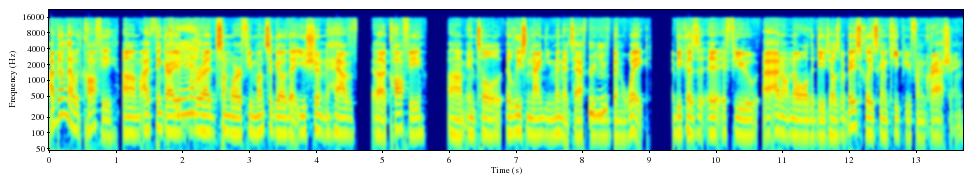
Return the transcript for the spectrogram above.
I've done that with coffee. Um, I think I Yeah. read somewhere a few months ago that you shouldn't have uh, coffee um, until at least 90 minutes after Mhm. you've been awake. Because if you, I don't know all the details, but basically it's going to keep you from crashing.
